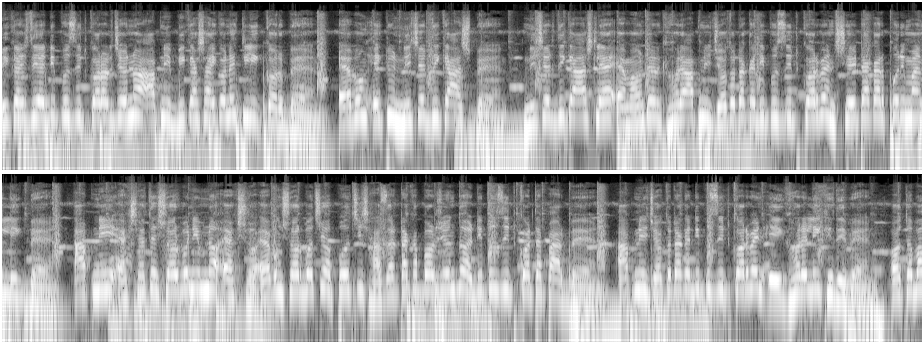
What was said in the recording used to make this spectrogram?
বিকাশ দিয়ে ডিপোজিট করার জন্য আপনি বিকাশ আইকনে ক্লিক করবেন এবং একটু নিচের দিকে আসবেন। নিচের দিকে আসলে অ্যামাউন্টের ঘরে আপনি যত টাকা ডিপোজিট করবেন, সেই টাকার পরিমাণ লিখবেন। আপনি একসাথে সর্বনিম্ন একশো এবং সর্বোচ্চ পঁচিশ হাজার টাকা পর্যন্ত ডিপোজিট করতে পারবেন। আপনি যত টাকা ডিপোজিট করবেন, এই ঘরে লিখে দিবেন, অথবা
